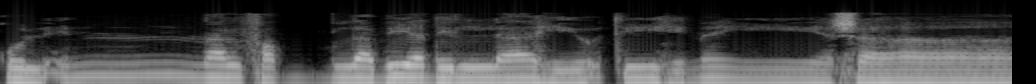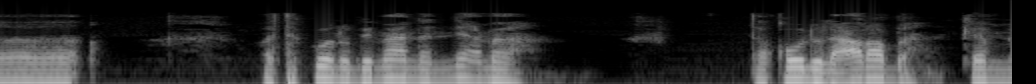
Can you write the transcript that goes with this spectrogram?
قل إن الفضل بيد الله يؤتيه من يشاء. وتكون بمعنى النعمة. تقول العرب كم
